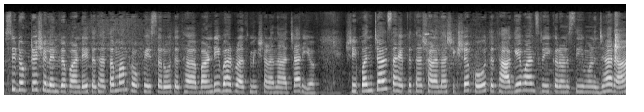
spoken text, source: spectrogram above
શ્રી ડૉક્ટર શૈલેન્દ્ર પાંડે તથા તમામ પ્રોફેસરો તથા બાંડીબાર પ્રાથમિક શાળાના આચાર્ય શ્રી પંચાલ સાહેબ તથા શાળાના શિક્ષકો તથા આગેવાન શ્રી કરણસિંહ વણઝારા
